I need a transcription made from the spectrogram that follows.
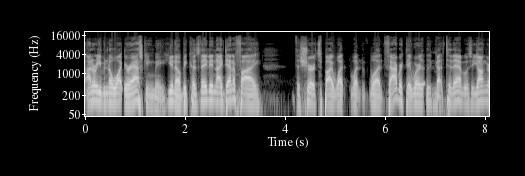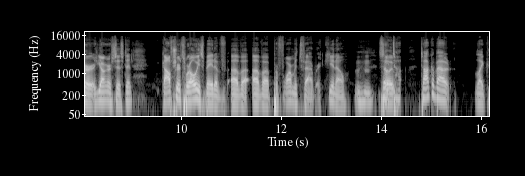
I don't even know what you're asking me. You know, because they didn't identify the shirts by what what what fabric they were. Mm-hmm. Got to them, it was a younger younger assistant, golf shirts were always made of of a, of a performance fabric, you know. Mm-hmm. So, so t- talk about like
